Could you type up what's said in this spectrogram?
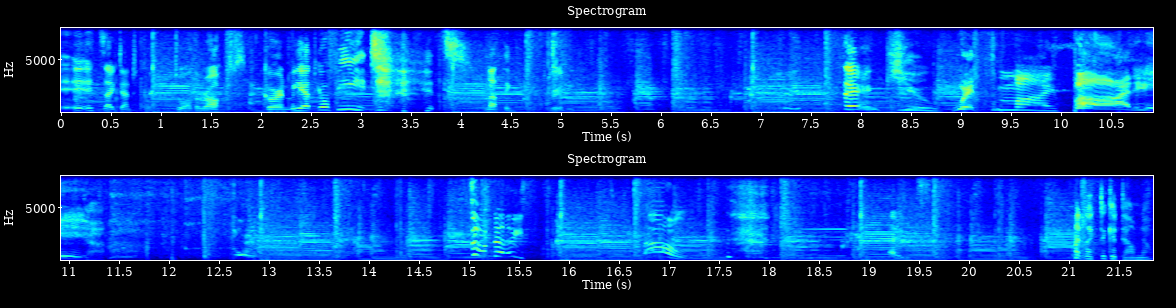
It's identical to all the rocks currently at your feet. It's nothing, really. Thank you with my body! So nice! Oh! Thanks. I'd like to get down now,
